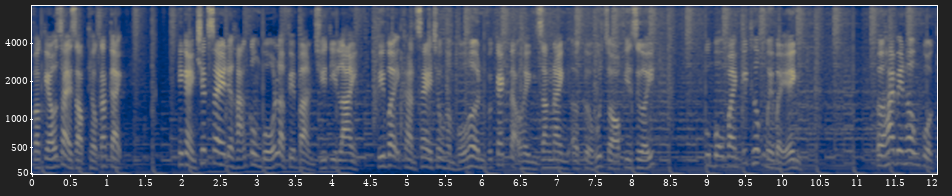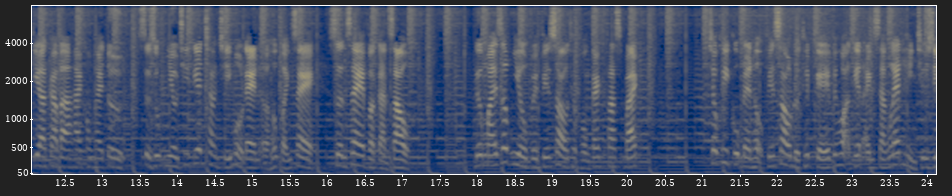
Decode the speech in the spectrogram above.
và kéo dài dọc theo các cạnh. Hình ảnh chiếc xe được hãng công bố là phiên bản GT Line, vì vậy cản xe trông hầm hố hơn với cách tạo hình răng nanh ở cửa hút gió phía dưới, cùng bộ vành kích thước 17 inch. Ở hai bên hông của Kia K3 2024 sử dụng nhiều chi tiết trang trí màu đen ở hốc bánh xe, sườn xe và cản sau. Đường mái dốc nhiều về phía sau theo phong cách fastback. Trong khi cụm đèn hậu phía sau được thiết kế với họa tiết ánh sáng LED hình chữ G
